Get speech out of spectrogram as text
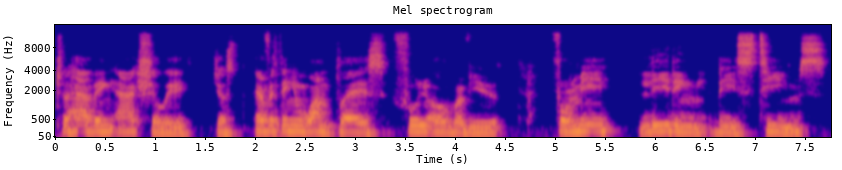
to having actually just everything in one place, full overview. For me, leading these teams,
